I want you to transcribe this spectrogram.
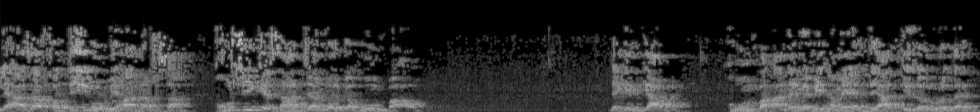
लिहाजा फतीह बिहा नफसा, खुशी के साथ जानवर का खून बहाओ। लेकिन क्या खून बहाने में भी हमें एहतियात की ज़रूरत है?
